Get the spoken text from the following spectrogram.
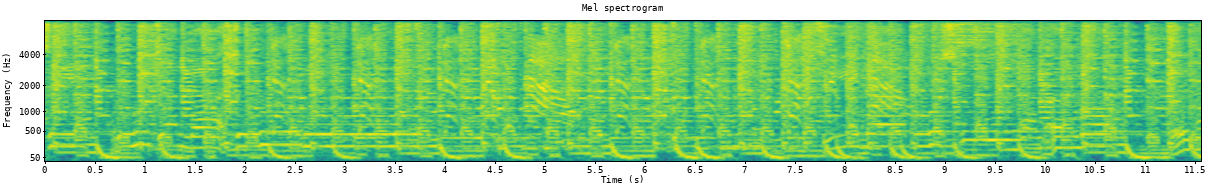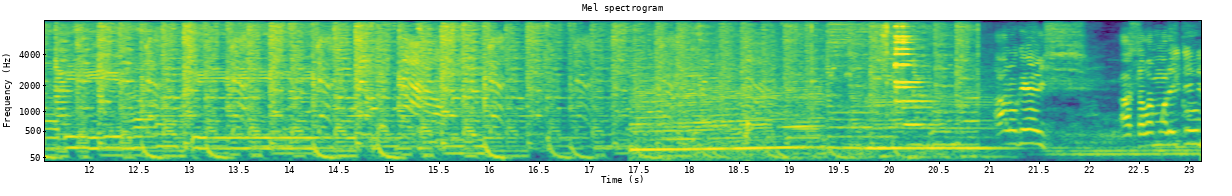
Halo guys, Assalamualaikum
